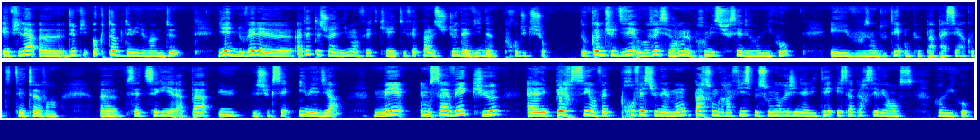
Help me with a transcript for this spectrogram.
Et puis là, euh, depuis octobre 2022, il y a une nouvelle euh, adaptation anime en fait qui a été faite par le studio David Productions. Donc comme tu le disais, Urusei c'est vraiment le premier succès de Rumiko et vous vous en doutez, on peut pas passer à côté de cette œuvre. hein. Euh, cette série, elle a pas eu le succès immédiat, mais on savait que elle allait percer en fait professionnellement par son graphisme, son originalité et sa persévérance, Rumiko.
